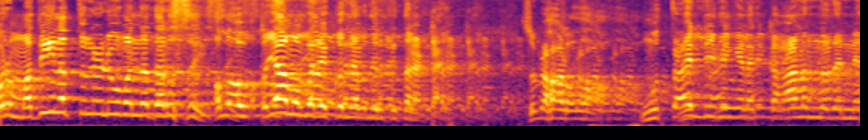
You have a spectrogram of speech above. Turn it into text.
ഒരു മദീനത്തുൽ എന്ന ദർസ് അള്ളാഹു ഖിയാമം വരേക്കും നിലനിർത്തി തരട്ടെ. സുബ്ഹാനല്ലാഹ്. മുത്തല്ലിമിങ്ങളെ കാണുന്നത് തന്നെ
